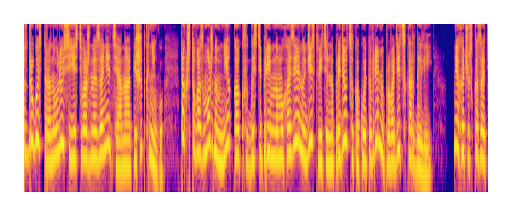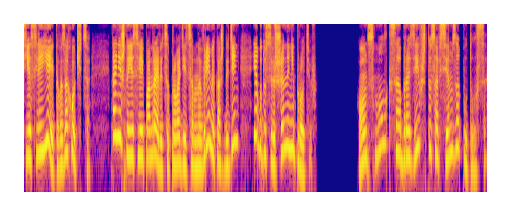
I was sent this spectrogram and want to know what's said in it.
С другой стороны, у Люси есть важное занятие, она пишет книгу. Так что, возможно, мне, как гостеприимному хозяину, действительно придется какое-то время проводить с Корделией. Я хочу сказать, если ей этого захочется. Конечно, если ей понравится проводить со мной время каждый день, я буду совершенно не против». Он смолк, сообразив, что совсем запутался.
